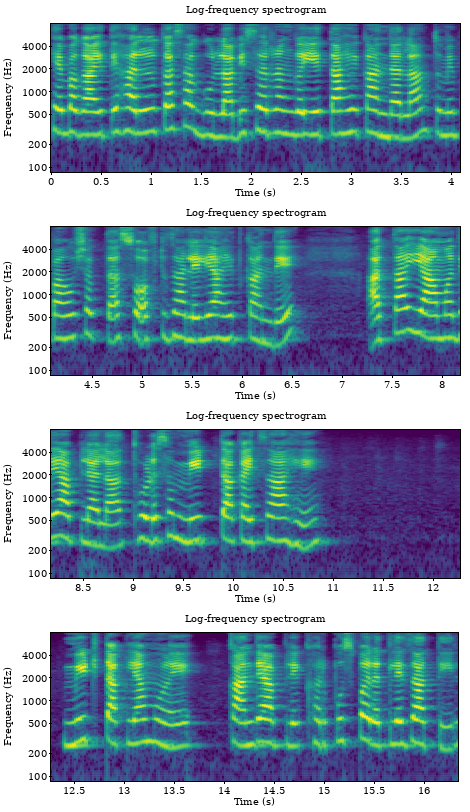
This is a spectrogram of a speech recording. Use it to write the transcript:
हे बघा इथे हलकासा गुलाबीसर रंग येत आहे कांद्याला. तुम्ही पाहू शकता सॉफ्ट झालेले आहेत कांदे. आता यामध्ये आपल्याला थोडंसं मीठ टाकायचं आहे. मीठ टाकल्यामुळे कांदे आपले खरपूस परतले जातील.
